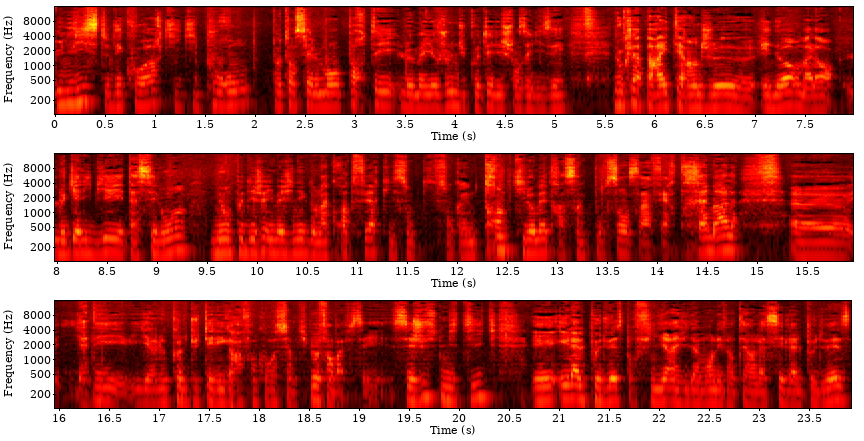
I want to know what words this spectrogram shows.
une liste des coureurs qui, qui pourront potentiellement porter le maillot jaune du côté des Champs-Élysées. Donc là, pareil, terrain de jeu euh, énorme. Alors, le Galibier est assez loin, mais on peut déjà imaginer que dans la Croix de Fer, qui sont, sont quand même 30 km à 5%, ça va faire très mal. Euh, il y, a des, y a le col du Télégraphe encore aussi un petit peu. Enfin bref, c'est juste mythique. Et, et l'Alpe d'Huez pour finir, évidemment, les 21 lacets de l'Alpe d'Huez.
